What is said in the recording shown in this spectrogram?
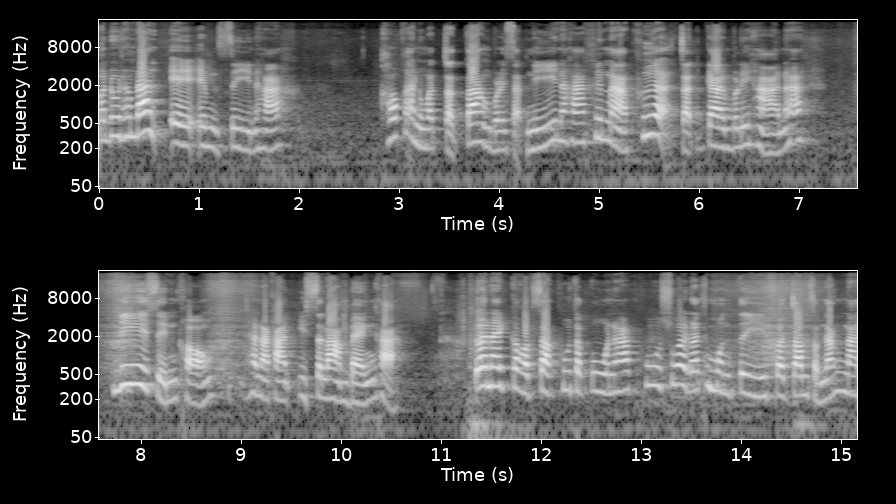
มาดูทางด้าน AMC นะคะเขาก็อนุมัติจัดตั้งบริษัทนี้นะคะ ขึ้นมาเพื่อจัดการบริหารนะคะ หนี้สินของธนาคารอิสลามแบงก์ค่ะ โดยนายกอบศักดิ์ภูตระกูลนะคะผู้ช่วยรัฐมนตรีประจำสำนักนา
